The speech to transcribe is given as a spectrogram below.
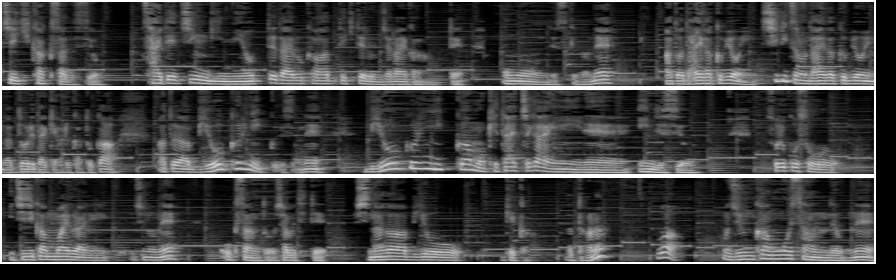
地域格差ですよ。最低賃金によってだいぶ変わってきてるんじゃないかなって思うんですけどね。あとは大学病院。私立の大学病院がどれだけあるかとか、あとは美容クリニックですよね。美容クリニックはもう桁違いにね、いいんですよ。それこそ、1時間前ぐらいに、うちのね、奥さんと喋ってて、品川美容外科だったかな？は、循環護士さんでもね、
